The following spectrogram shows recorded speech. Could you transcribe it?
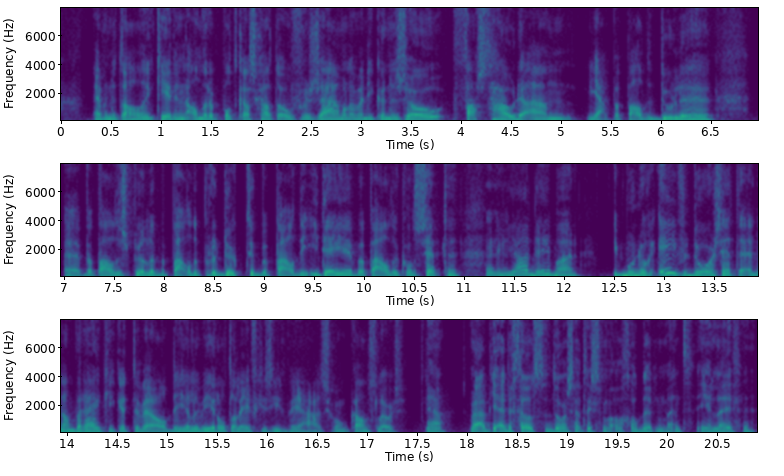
We hebben het al een keer in een andere podcast gehad over verzamelen. Maar die kunnen zo vasthouden aan ja, bepaalde doelen, eh, bepaalde spullen, bepaalde producten, bepaalde ideeën, bepaalde concepten. Ja, nee, maar ik moet nog even doorzetten en dan bereik ik het. Terwijl de hele wereld al heeft gezien van ja, het is gewoon kansloos. Ja. Waar heb jij de grootste doorzettingsvermogen op dit moment in je leven?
